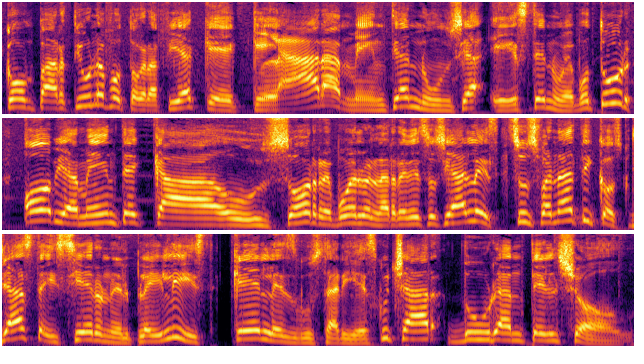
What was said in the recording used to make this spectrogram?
compartió una fotografía que claramente anuncia este nuevo tour. Obviamente causó revuelo en las redes sociales. Sus fanáticos ya hasta hicieron el playlist que les gustaría escuchar durante el show.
